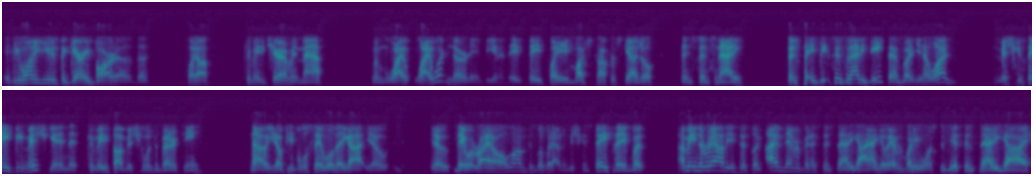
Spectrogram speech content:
if you want to use the Gary Barta, the playoff committee chairman math, I mean, why why wouldn't Notre Dame be in it? They they play a much tougher schedule than Cincinnati. Since they beat, Cincinnati beat them, but you know what? Michigan State beat Michigan, and the committee thought Michigan was the better team. Now, you know, people will say, well, they got, you know, you know, they were right all along because look what happened to Michigan State today. But I mean, the reality is this: look, I've never been a Cincinnati guy. I know everybody wants to be a Cincinnati guy.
